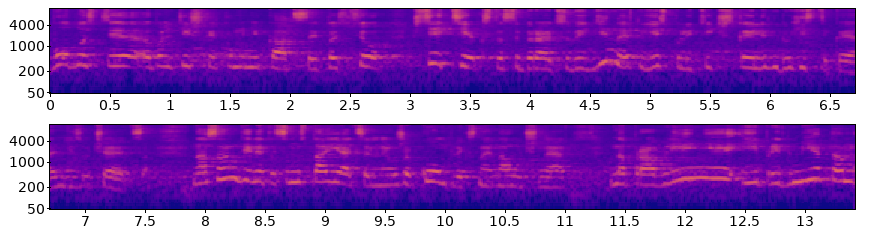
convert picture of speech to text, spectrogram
в области политической коммуникации. То есть все, все тексты собираются воедино, это есть политическая лингвистика, и они изучаются. На самом деле это самостоятельное, уже комплексное научное направление, и предметом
